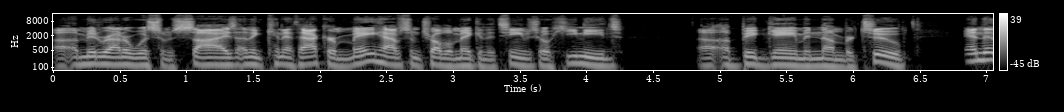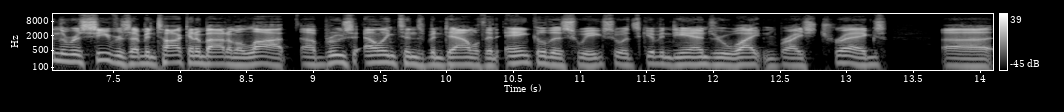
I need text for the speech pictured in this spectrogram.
uh, a mid rounder with some size. I think Kenneth Acker may have some trouble making the team, so he needs uh, a big game in number two. And then the receivers, I've been talking about him a lot. Uh, Bruce Ellington's been down with an ankle this week, so it's given DeAndrew White and Bryce Treggs uh,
